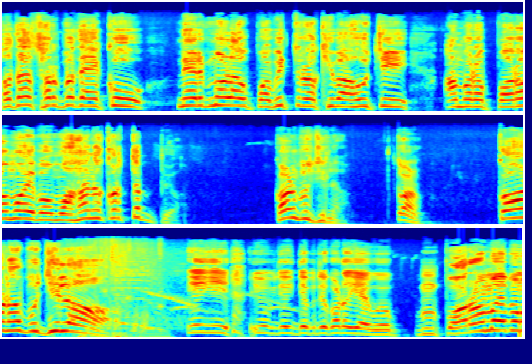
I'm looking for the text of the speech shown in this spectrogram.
ସଦାସର୍ବଦା ୟାକୁ ନିର୍ମଳ ଆଉ ପବିତ୍ର ରଖିବା ହେଉଛି ଆମର ପରମ ଏବଂ ମହାନ କର୍ତ୍ତବ୍ୟ କ'ଣ ବୁଝିଲ କ'ଣ କ'ଣ ବୁଝିଲ পরম এবং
